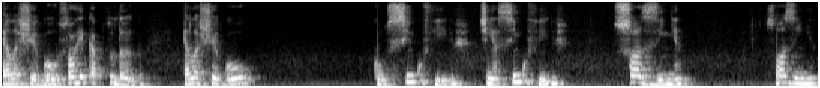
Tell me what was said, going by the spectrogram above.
ela chegou, só recapitulando, ela chegou com cinco filhos, tinha cinco filhos, sozinha, sozinha,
